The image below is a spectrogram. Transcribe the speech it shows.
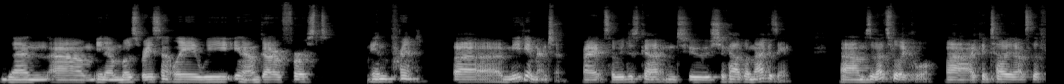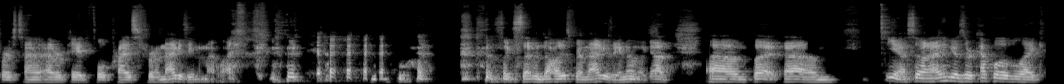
Then um, you know, most recently we you know got our first in print uh, media mention, right? So we just got into Chicago Magazine. Um, so that's really cool. Uh, I could tell you that's the first time I ever paid full price for a magazine in my life. it's like seven dollars for a magazine. Oh my god! Um, but um, yeah, so I think there's a couple of like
